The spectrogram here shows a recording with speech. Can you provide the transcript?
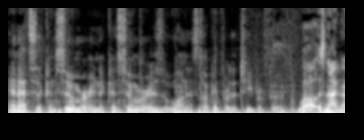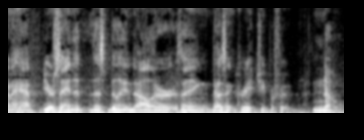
and that's the consumer, and the consumer is the one that's looking for the cheaper food. Well, it's not going to happen. You're saying that this billion dollar thing doesn't create cheaper food. No.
